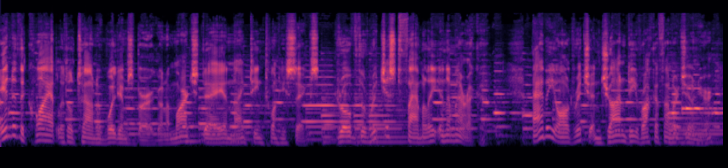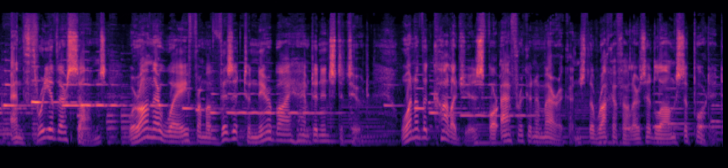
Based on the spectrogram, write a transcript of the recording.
Into the quiet little town of Williamsburg on a March day in 1926 drove the richest family in America. Abby Aldrich and John D. Rockefeller Jr. and three of their sons were on their way from a visit to nearby Hampton Institute, one of the colleges for African Americans the Rockefellers had long supported.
